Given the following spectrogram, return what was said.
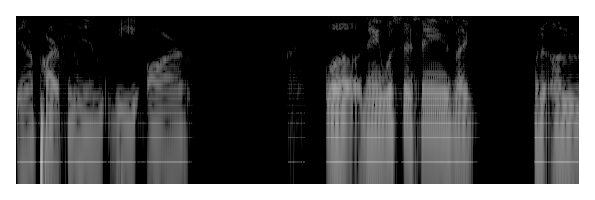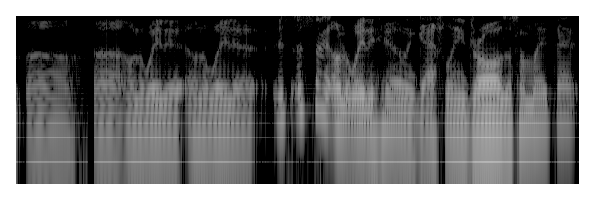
And apart from Him, we are. Well, dang, what's that saying? It's like on on uh uh on the way to on the way to it's it's like on the way to hell and gasoline draws or something like that.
